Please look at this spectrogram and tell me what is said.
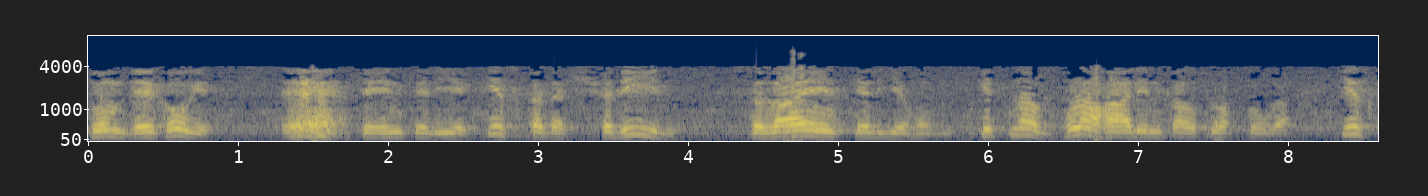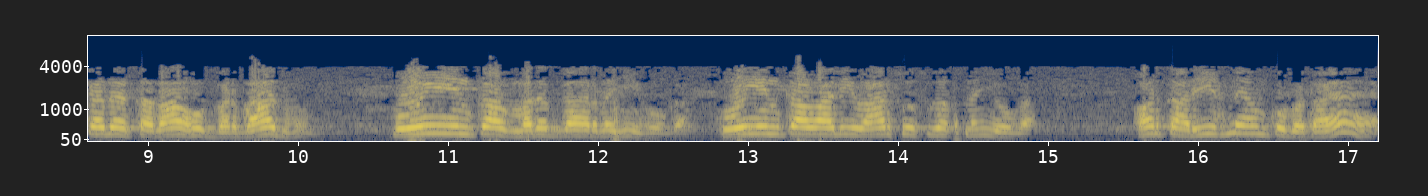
तुम देखोगे कि इनके लिए किस कदर शदीद सजाएँ इसके लिए होंगी। कितना बुरा हाल इनका उस वक्त होगा, किस कदर तबाह हो बर्बाद होगी। कोई इनका मददगार नहीं होगा, कोई इनका वाली वारस उस वक्त नहीं होगा। और तारीख ने हमको बताया है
